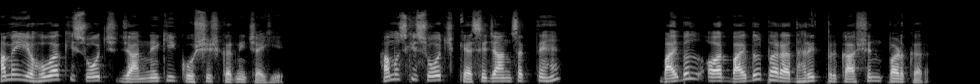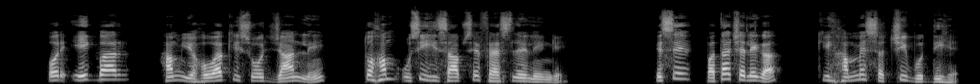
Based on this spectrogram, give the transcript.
हमें यहुआ की सोच जानने की कोशिश करनी चाहिए। हम उसकी सोच कैसे जान सकते हैं? बाइबल और बाइबल पर आधारित प्रकाशन पढ़कर। और एक बार हम यहुआ की सोच जान लें तो हम उसी हिसाब से फैसले लेंगे। इससे पता चलेगा कि हम में सच्ची बुद्धि है।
